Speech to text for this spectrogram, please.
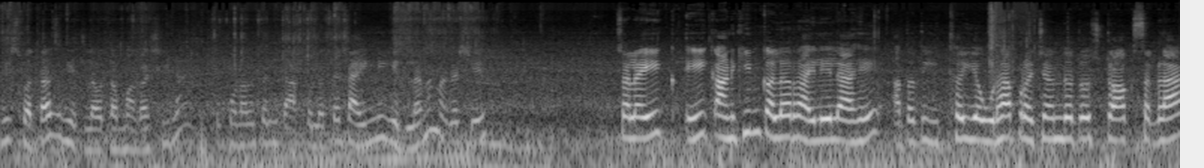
मी स्वतःच घेतला होता मगाशी ना. तो कोणाला तरी दाखवलं. तर ताईंनी घेतला ना मगाशी. चला एक एक आणखीन कलर राहिलेला आहे. आता ते इथं एवढा प्रचंड तो स्टॉक सगळा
